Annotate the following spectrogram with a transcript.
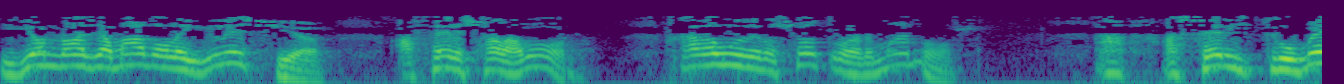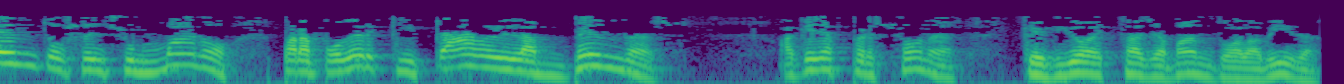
Y Dios nos ha llamado a la iglesia a hacer esa labor. A cada uno de nosotros, hermanos. A, hacer instrumentos en sus manos para poder quitarle las vendas aquellas personas que Dios está llamando a la vida,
